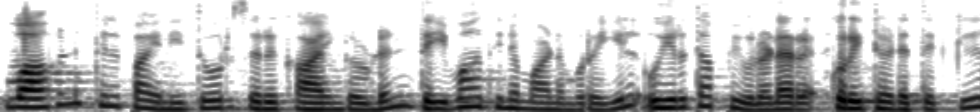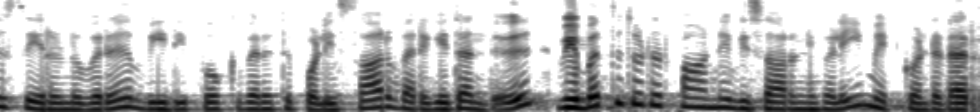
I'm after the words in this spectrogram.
வாகனத்தில் பயணித்தோர் சிறு காயங்களுடன் தெய்வாதீனமான முறையில் உயிர் தப்பியுள்ளனர். குறித்த இடத்திற்கு சேரனுவர வீதி போக்குவரத்து போலீசார் வருகை தந்து விபத்து தொடர்பான விசாரணைகளை மேற்கொண்டனர்.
